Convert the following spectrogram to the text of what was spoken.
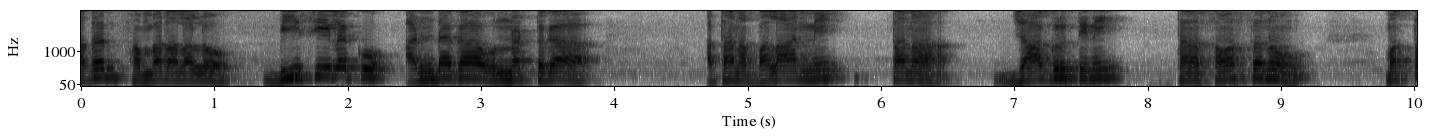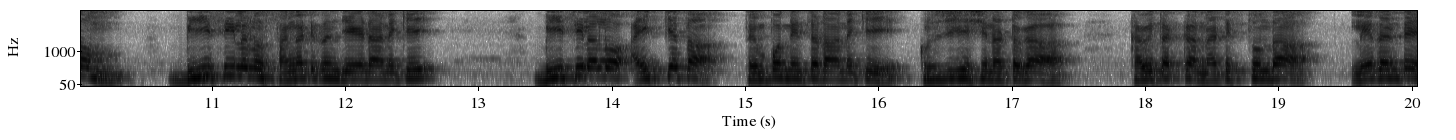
అదర్ సంబరాలలో బీసీలకు అండగా ఉన్నట్టుగా తన బలాన్ని తన జాగృతిని తన సంస్థను మొత్తం బీసీలను సంఘటితం చేయడానికి బీసీలలో ఐక్యత పెంపొందించడానికి కృషి చేసినట్టుగా కవితక్క నటిస్తుందా? లేదంటే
